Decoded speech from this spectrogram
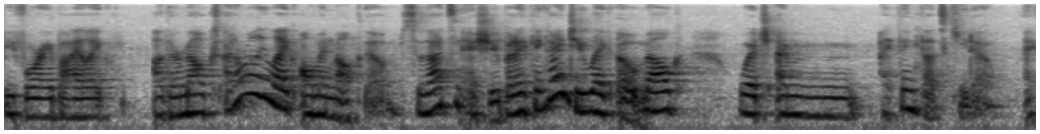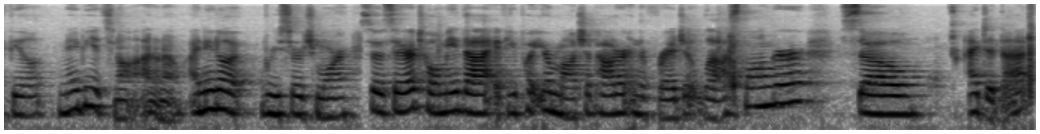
before I buy like other milks. I don't really like almond milk though, so that's an issue. But I think I do like oat milk, which I'm, I think that's keto. I feel maybe it's not, I don't know. I need to research more. So Sarah told me that if you put your matcha powder in the fridge, it lasts longer. So I did that.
